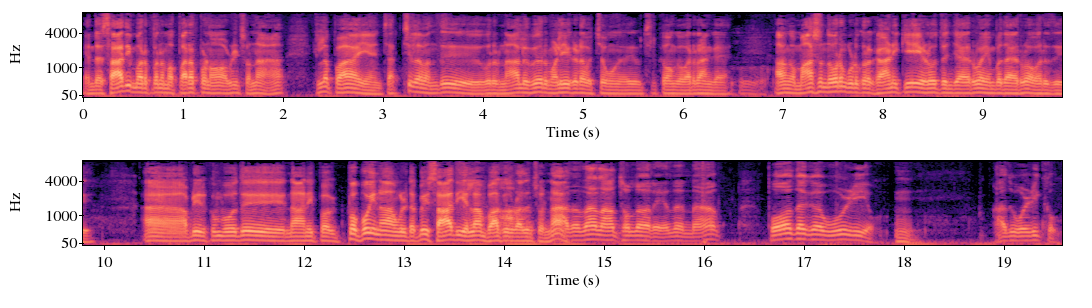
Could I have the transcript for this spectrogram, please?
இந்த சாதி மறுப்பை நம்ம பரப்பணும் அப்படின்னு சொன்னா இல்லப்பா என் சர்ச்சில் வந்து ஒரு நாலு பேர் மளிகை கடை வச்சவங்க வச்சிருக்கவங்க வர்றாங்க. அவங்க மாசந்தோறும் கொடுக்குற ரூபா எண்பதாயிரம் ரூபா வருது. அப்படி இருக்கும்போது நான் இப்போ இப்போ போய் நான் அவங்கள்ட்ட போய் சாதி எல்லாம் பார்க்க கூடாதுன்னு சொன்னா அதை தான் நான் சொல்ல வரேன் என்னன்னா போதக ஊழியம். அது ஒழிக்கும்.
